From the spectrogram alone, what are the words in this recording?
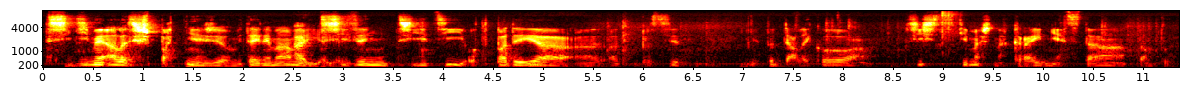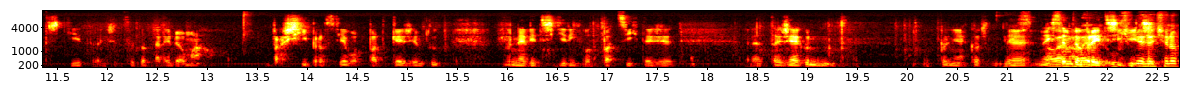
Třídíme ale špatně, že jo, my tady nemáme aj, aj, třízení, třídící odpady a, a, a prostě je to daleko a musíš s tím až na kraji města a tam to třídit, takže se to tady doma vrší prostě odpadky, že tu v nevytříděných odpadcích, takže, eh, takže jako úplně jako ne, nejsem ale, dobrý ale třídič. Upřímně řečeno,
